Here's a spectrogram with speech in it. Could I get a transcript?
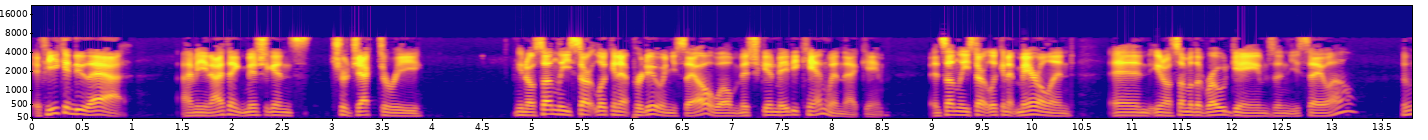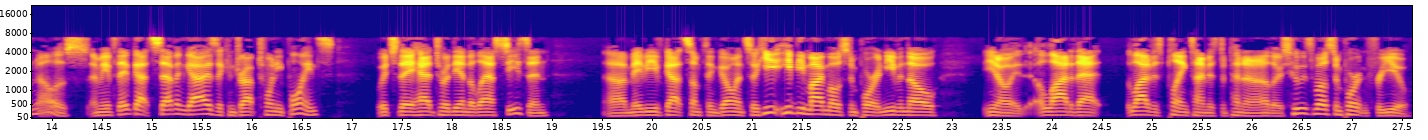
if he can do that, I mean, I think Michigan's trajectory, you know, suddenly you start looking at Purdue and you say, oh, well, Michigan maybe can win that game. And suddenly you start looking at Maryland and, you know, some of the road games and you say, well, who knows? I mean, if they've got seven guys that can drop 20 points, which they had toward the end of last season, uh, maybe you've got something going. So he he'd be my most important, even though you know a lot of that a lot of his playing time is dependent on others. Who's most important for you?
